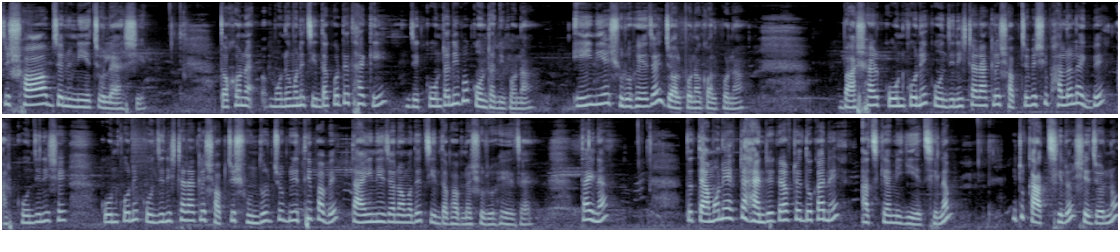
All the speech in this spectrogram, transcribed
যে সব যেন নিয়ে চলে আসি। তখন মনে মনে চিন্তা করতে থাকি যে কোনটা নিব কোনটা নিব না। এই নিয়ে শুরু হয়ে যায় জল্পনা কল্পনা। বাসার কোন কোণে কোন জিনিসটা রাখলে সবচেয়ে বেশি ভালো লাগবে আর কোন জিনিসে কোন কোণে কোন জিনিসটা রাখলে সবচেয়ে সৌন্দর্য বৃদ্ধি পাবে তাই নিয়ে যেন আমাদের চিন্তাভাবনা শুরু হয়ে যায়। তাই না? তো তেমনই একটা হ্যান্ডিক্রাফটের দোকানে আজকে আমি গিয়েছিলাম। একটু কাজ ছিল সেজন্য।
